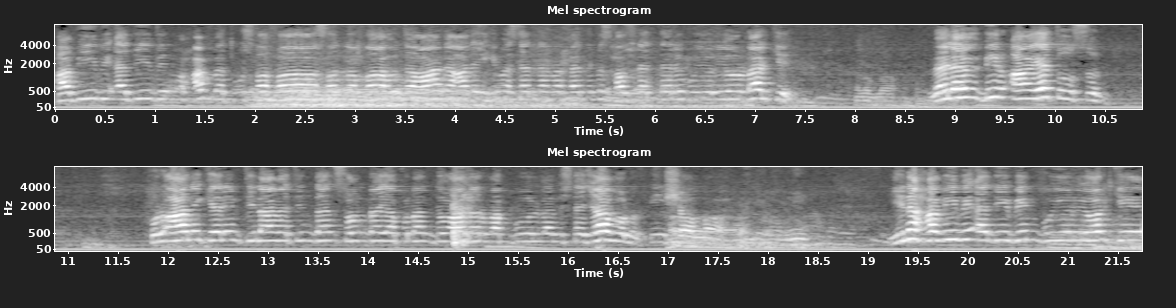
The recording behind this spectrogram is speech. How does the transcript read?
Habibi Edibin Muhammed Mustafa sallallahu teala aleyhi ve sellem Efendimiz Hazretleri buyuruyorlar ki, velev bir ayet olsun, Kur'an-ı Kerim tilavetinden sonra yapılan dualar makbul ve müstecab olur inşallah. Yine Habibi Edibin buyuruyor ki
